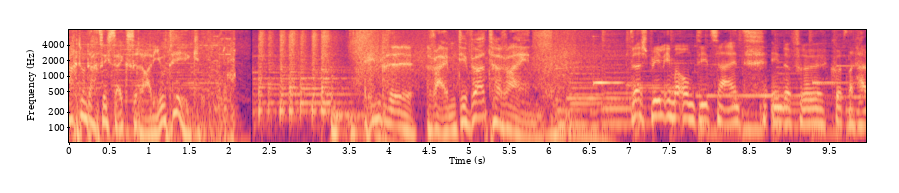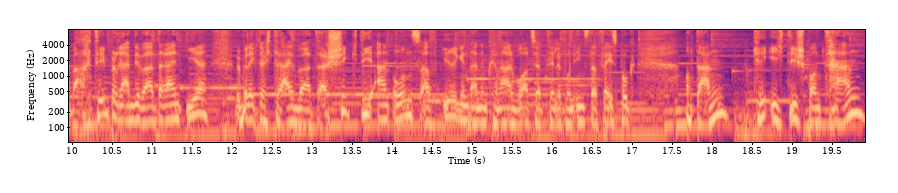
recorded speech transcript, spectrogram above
886 Radiothek. Tempel reimt die Wörter rein. Das Spiel immer um die Zeit in der Früh, kurz nach halb acht. Timpel reimt die Wörter rein. Ihr überlegt euch drei Wörter, schickt die an uns auf irgendeinem Kanal, WhatsApp, Telefon, Insta, Facebook. Und dann kriege ich die spontan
